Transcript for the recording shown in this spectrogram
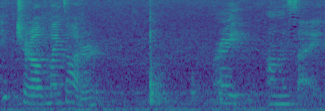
picture of my daughter right on the side.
